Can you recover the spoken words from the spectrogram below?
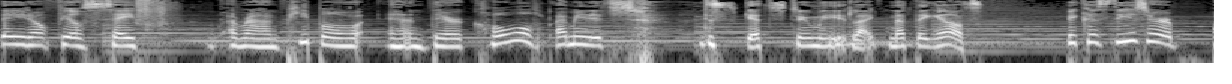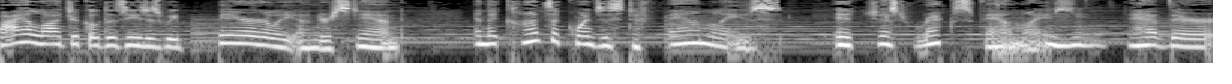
they don't feel safe around people and they're cold. I mean, it's, this gets to me like nothing else because these are biological diseases we barely understand and the consequences to families, it just wrecks families mm-hmm. to have their,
